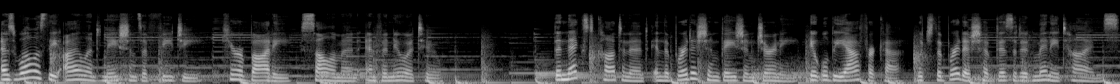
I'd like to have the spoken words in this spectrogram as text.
As well as the island nations of Fiji, Kiribati, Solomon and Vanuatu. The next continent in the British invasion journey, it will be Africa, which the British have visited many times.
